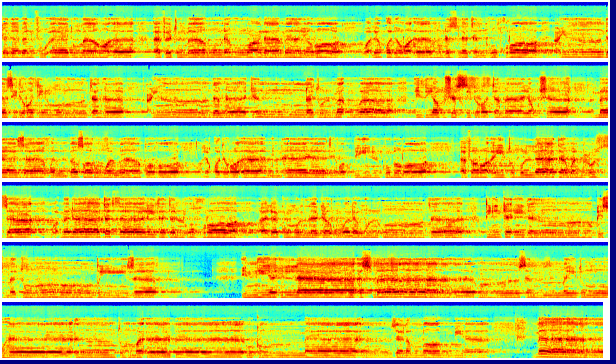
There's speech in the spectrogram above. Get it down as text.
كذب الفؤاد ما رأى أفتمارونه على ما يرى؟ ولقد رآه نزلة أخرى عند سدرة المنتهى عندها جنة المأوى إذ يغشى السدرة ما يغشى ما زاغ البصر وما طغى. لقد رأى من آيات ربه الكبرى. أفرأيتم اللات والعزى ومناة الثالثة الأخرى ألكم الذكر وله الأنثى تلك إذا قسمة ضيزى إن هي إلا أسماء سميتموها أنتم وآباؤكم ما أنزل الله بها ما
